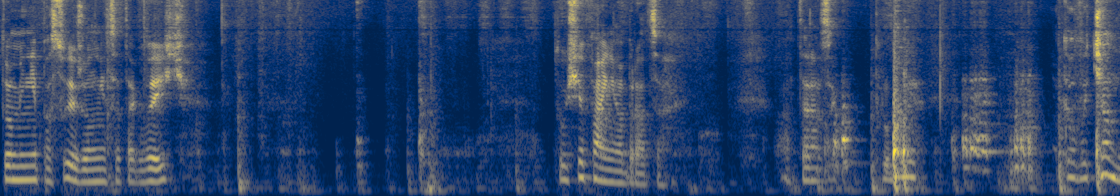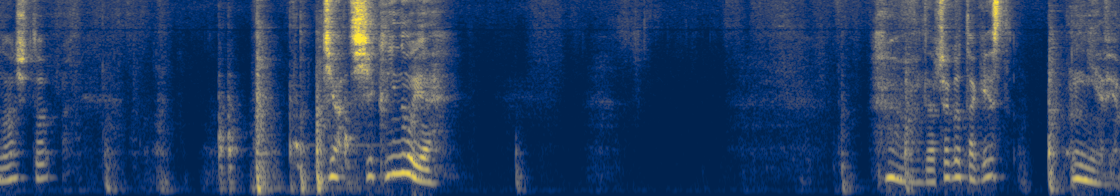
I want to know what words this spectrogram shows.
To mi nie pasuje, że on nie chce tak wyjść. Tu się fajnie obraca. A teraz jak próbuję go wyciągnąć, to dziad się klinuje. Dlaczego tak jest? Nie wiem.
